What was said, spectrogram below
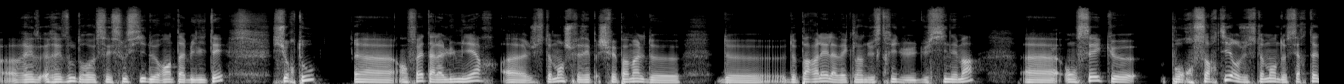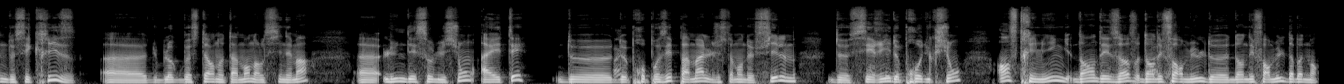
rés- résoudre ces soucis de rentabilité? Surtout euh, en fait, à la lumière, euh, justement, je faisais, je fais pas mal de de, de parallèles avec l'industrie du, du cinéma. Euh, on sait que pour sortir justement de certaines de ces crises euh, du blockbuster, notamment dans le cinéma, euh, l'une des solutions a été de, Ouais. de proposer pas mal justement de films, de séries, de productions en streaming dans des offres, dans Ouais. des formules de, dans des formules d'abonnement.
